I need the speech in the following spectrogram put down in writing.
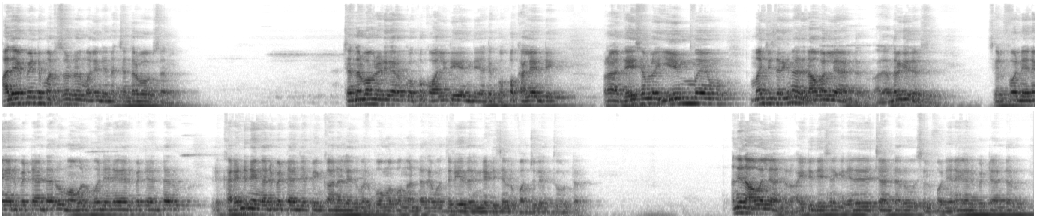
అదైపోయింది మరుసటి మళ్ళీ నిన్న చంద్రబాబు సార్ చంద్రబాబు నాయుడు గారు గొప్ప క్వాలిటీ ఏంటి అంటే గొప్ప కళ ఏంటి? ప్ర దేశంలో ఏం మంచి జరిగినా అది నా వల్లే అంటారు. అది అందరికీ తెలుసు. సెల్ ఫోన్ నేనే కనిపెట్టా అంటారు మామూలు ఫోన్ నేనే కనిపెట్టా అంటారు. అంటే కరెంట్ నేను కనిపెట్టా అని చెప్పి ఇంకా అనలేదు మరి బొమ్మ బొంగ అంటారేమో తెలియదని నెటిజన్లు పంచులు ఎత్తూ ఉంటారు. అని నా వల్లే అంటారు. ఐటీ దేశానికి నేనే తెచ్చా అంటారు సెల్ ఫోన్ నేనే కనిపెట్టా అంటారు.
